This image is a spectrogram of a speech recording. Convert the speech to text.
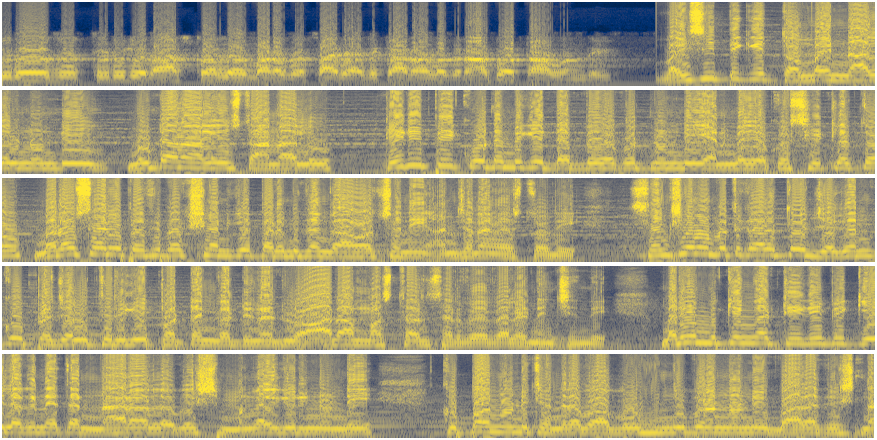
ఈ రోజు తిరిగి రాష్ట్రంలో మరొకసారి అధికారంలోకి రాబోతా ఉంది. వైసీపీకి తొంభై నాలుగు నుండి నూట నాలుగు స్థానాలు టీడీపీ కూటమికి డెబ్బై ఒకటి నుండి ఎనభై ఒక్క సీట్లతో మరోసారి ప్రతిపక్షానికి పరిమితం కావచ్చని అంచనా వేస్తోంది. సంక్షేమ పథకాలతో జగన్కు ప్రజలు తిరిగి పట్టం కట్టినట్లు ఆరా మస్తాన్ సర్వే వెల్లడించింది. మరీ ముఖ్యంగా టీడీపీ కీలక నేత నారా లోకేష్ మంగళగిరి నుండి కుప్పం నుండి చంద్రబాబు హిందూపురం నుండి బాలకృష్ణ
